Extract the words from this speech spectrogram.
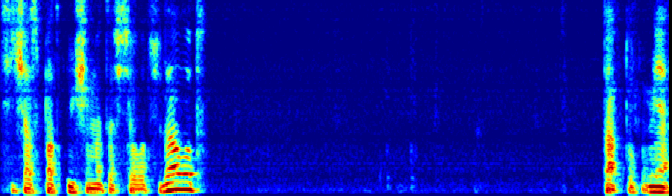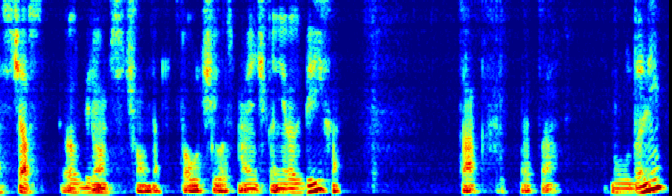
Сейчас подключим это все вот сюда вот. Так, тут у меня сейчас разберемся, что у меня тут получилось. Маленечко неразбериха. Так, это мы удалим.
